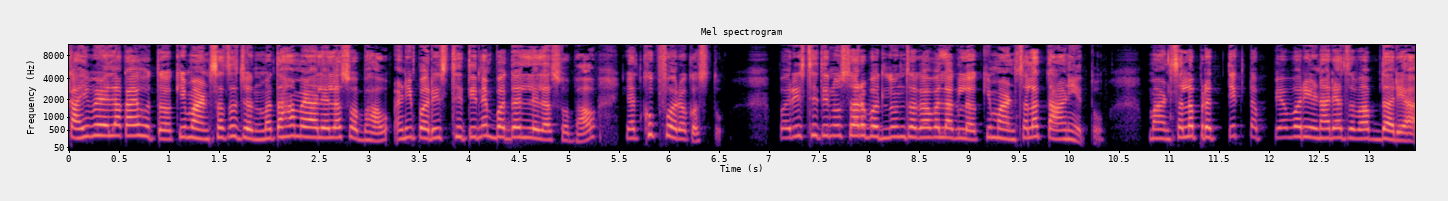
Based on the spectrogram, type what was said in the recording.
काही वेळेला काय होतं की माणसाचा जन्मतः मिळालेला स्वभाव आणि परिस्थितीने बदललेला स्वभाव यात खूप फरक असतो. परिस्थितीनुसार बदलून जगावं लागलं की माणसाला ताण येतो. माणसाला प्रत्येक टप्प्यावर येणाऱ्या जबाबदाऱ्या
